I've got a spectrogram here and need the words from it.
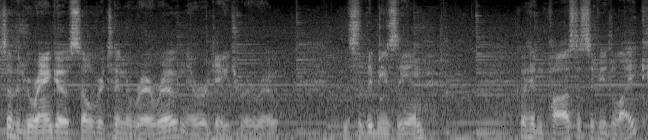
So the Durango Silverton Railroad, narrow gauge railroad. This is the museum. Go ahead and pause this if you'd like.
